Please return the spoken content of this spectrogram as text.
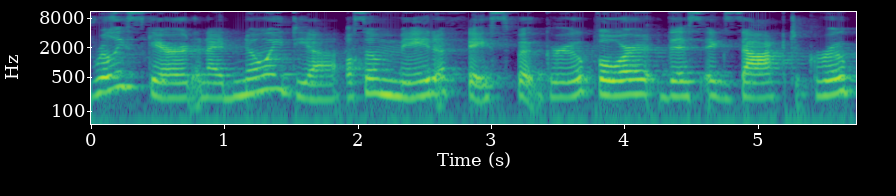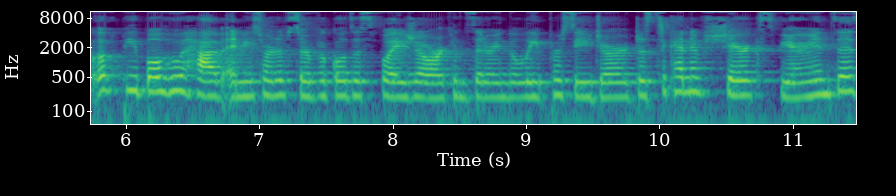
really scared and I had no idea. Also made a Facebook group for this exact group of people who have any sort of cervical dysplasia or considering the LEEP procedure just to kind of share experiences.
